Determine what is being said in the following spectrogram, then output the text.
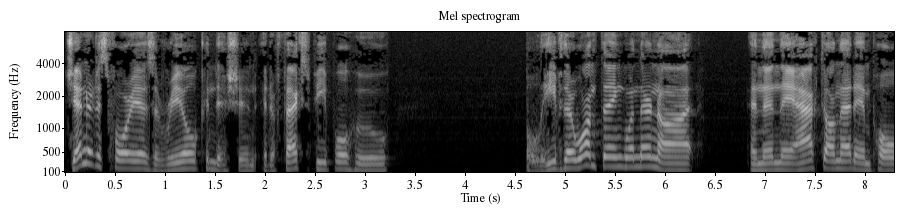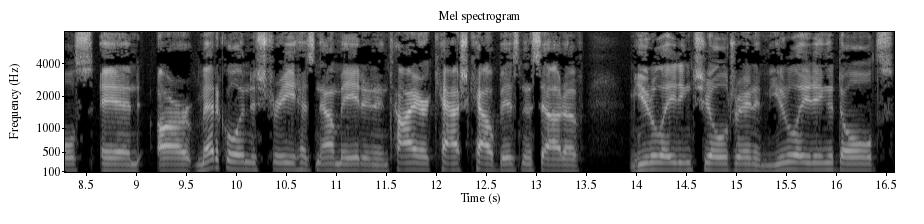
Gender dysphoria is a real condition. It affects people who believe they're one thing when they're not, and then they act on that impulse. And our medical industry has now made an entire cash cow business out of mutilating children and mutilating adults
